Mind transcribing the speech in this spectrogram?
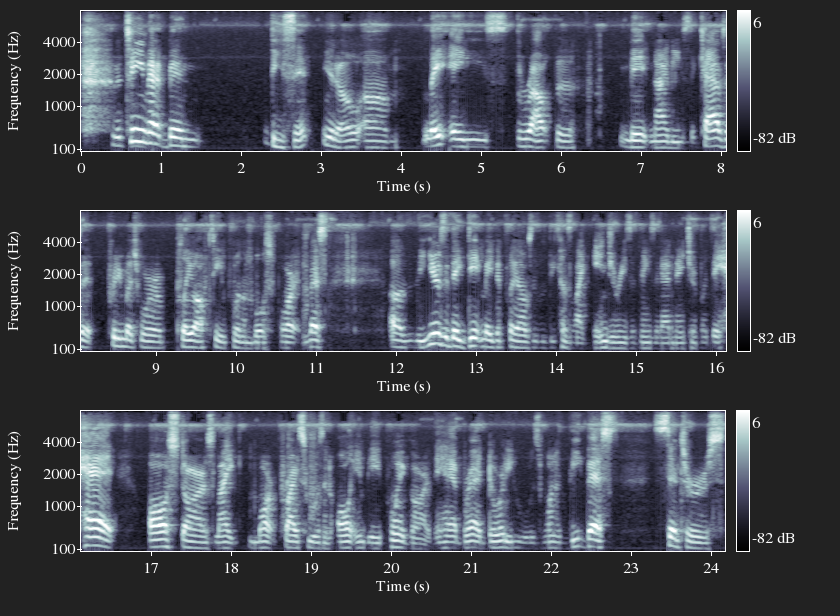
the team had been decent, you know, um, late 80s throughout the mid 90s. The Cavs had pretty much were a playoff team for the most part, unless uh, the years that they did make the playoffs, it was because of like injuries and things of that nature. But they had all stars like Mark Price, who was an all NBA point guard. They had Brad Daugherty, who was one of the best centers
